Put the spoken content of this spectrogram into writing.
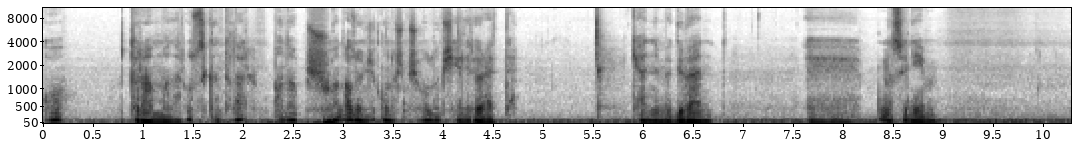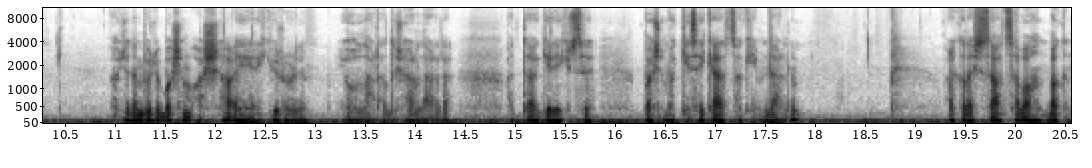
o travmalar, o sıkıntılar bana şu an az önce konuşmuş olduğum şeyleri öğretti. Kendime güven, eee, nasıl diyeyim, önceden böyle başımı aşağı eğerek yürürdüm yollarda, dışarılarda. Hatta gerekirse başıma kese kağıt takayım derdim. Arkadaş saat sabahın bakın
